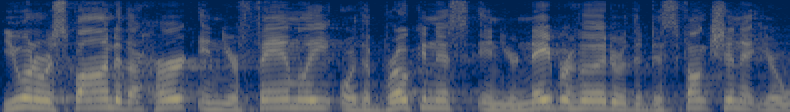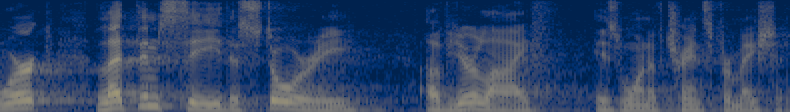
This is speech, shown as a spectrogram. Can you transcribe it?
You want to respond to the hurt in your family or the brokenness in your neighborhood or the dysfunction at your work, let them see the story of your life is one of transformation.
